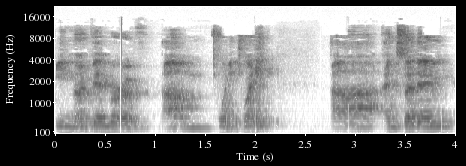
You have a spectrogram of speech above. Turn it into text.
in November of um, 2020. Uh, and so then,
